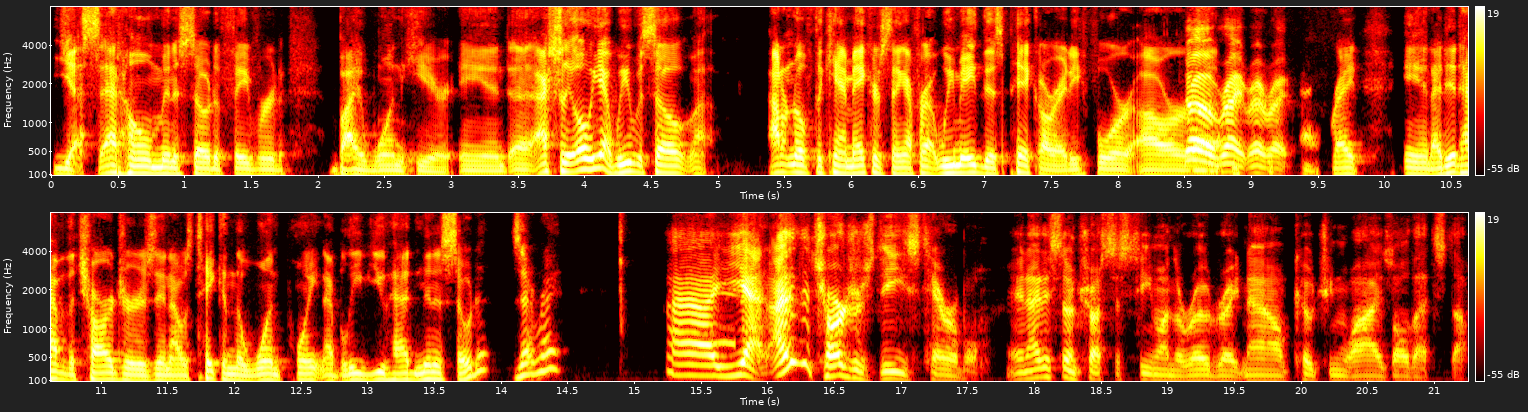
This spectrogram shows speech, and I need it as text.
Yes, at home, Minnesota favored by one here. And uh, actually, oh yeah, we was so uh, I don't know if the Cam Akers thing. I forgot we made this pick already for our. Oh, uh, right, right, right, right. And I did have the Chargers, and I was taking the one point, and I believe you had Minnesota. Is that right? Uh, yeah. I think the Chargers D is terrible, and I just don't trust this team on the road right now, coaching wise, all that stuff.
